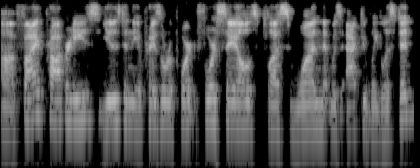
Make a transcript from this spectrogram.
Uh, five properties used in the appraisal report, four sales plus one that was actively listed.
